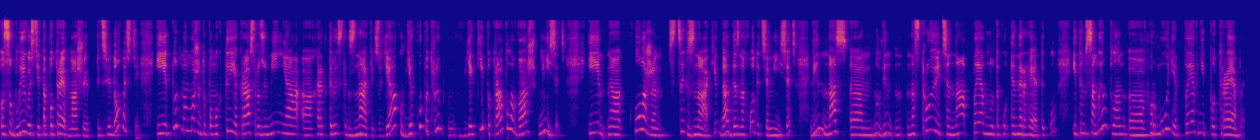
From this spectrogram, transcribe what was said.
особливостей та потреб нашої підсвідомості? І тут нам може допомогти якраз розуміння характеристик знаків зодіаку, в яку потреб, в які потрапила ваш місяць. І Кожен з цих знаків, да, де знаходиться місяць, він нас ем, ну, він настроюється на певну таку енергетику і тим самим план е, формує певні потреби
